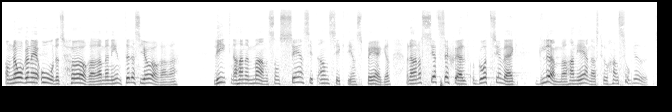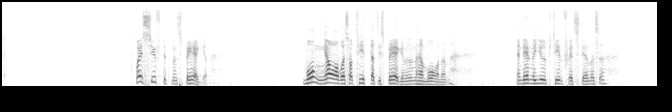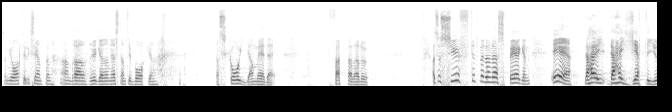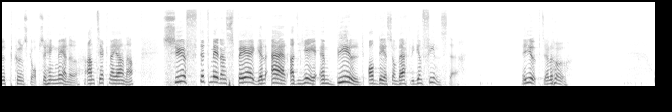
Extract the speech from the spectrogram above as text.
Om någon är ordets hörare men inte dess görare liknar han en man som ser sitt ansikte i en spegel och när han har sett sig själv och gått sin väg glömmer han genast hur han såg ut. Vad är syftet med en spegel? Många av oss har tittat i spegeln den här morgonen. En del med djup tillfredsställelse, som jag till exempel. Andra ryggade nästan tillbaka. Jag skojar med dig. Fattar du? Alltså syftet med den där spegeln är, det här, det här är jättedjup kunskap, så häng med nu. Anteckna gärna. Syftet med en spegel är att ge en bild av det som verkligen finns där. Det är djupt, eller hur?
